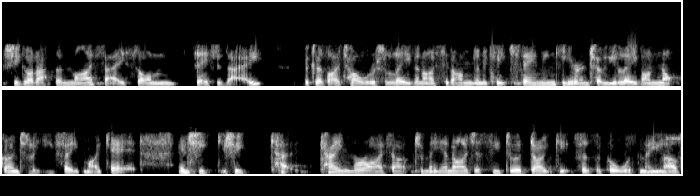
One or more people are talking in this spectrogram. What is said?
She got up in my face on Saturday because I told her to leave and I said, I'm going to keep standing here until you leave. I'm not going to let you feed my cat. And she, she came right up to me, and I just said to her, Don't get physical with me, love.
